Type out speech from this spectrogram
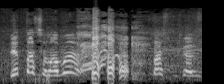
Dia touch lama. touch bukan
